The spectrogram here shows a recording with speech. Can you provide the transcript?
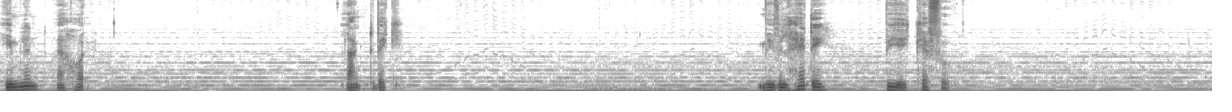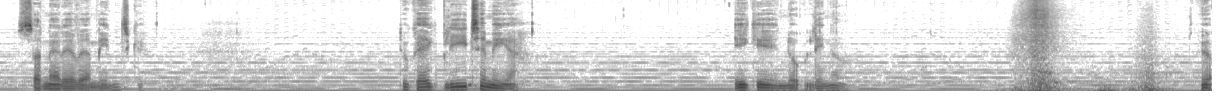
Himlen er høj. Langt væk. Vi vil have det, vi ikke kan få. Sådan er det at være menneske. Du kan ikke blive til mere. Ikke nå længere. Hør.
